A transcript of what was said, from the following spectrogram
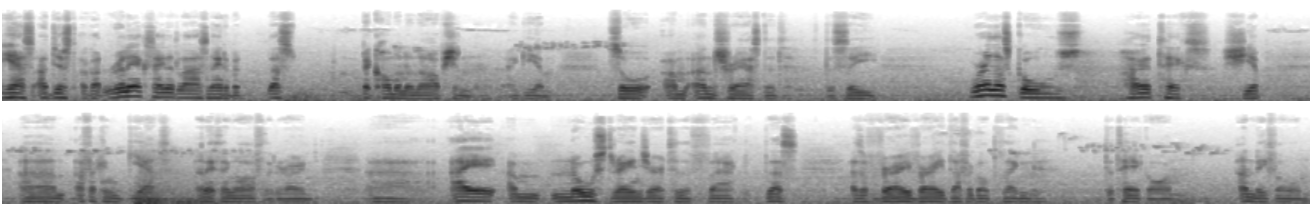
yes, I just I got really excited last night about this becoming an option again. So I'm interested to see where this goes, how it takes shape, and if I can get anything off the ground. Uh, I am no stranger to the fact that this is a very, very difficult thing to take on. Indie film,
